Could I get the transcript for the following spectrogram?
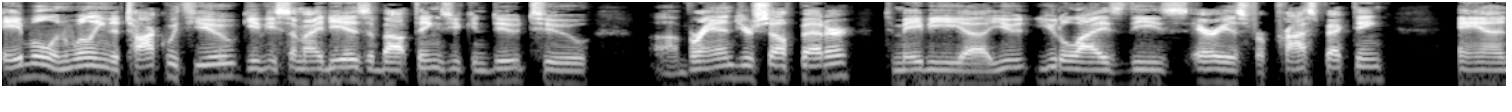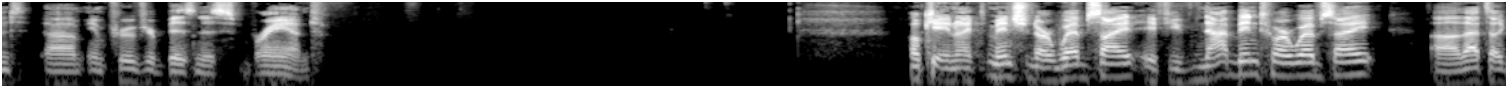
able and willing to talk with you, give you some ideas about things you can do to uh, brand yourself better, to maybe uh, u- utilize these areas for prospecting and um, improve your business brand. Okay, and I mentioned our website. If you've not been to our website, uh, that's a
